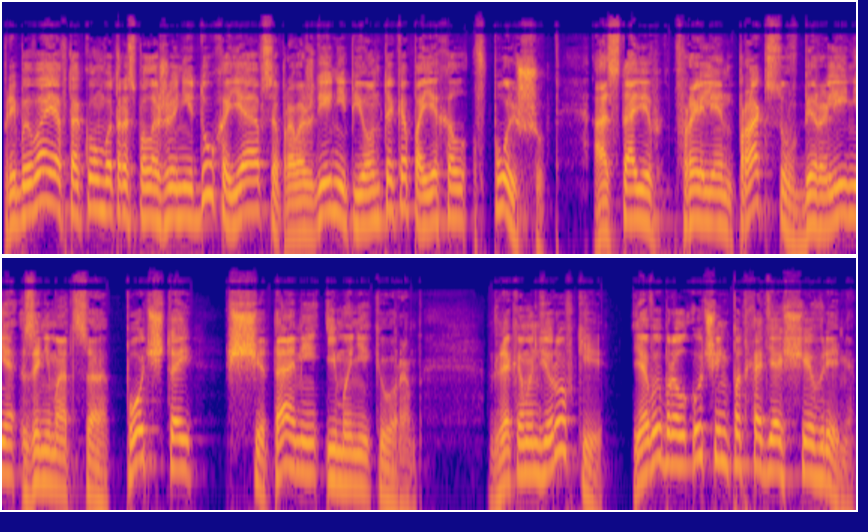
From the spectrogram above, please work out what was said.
Пребывая в таком вот расположении духа, я в сопровождении Пьонтека поехал в Польшу – оставив фрейлин Праксу в Берлине заниматься почтой, счетами и маникюром. Для командировки я выбрал очень подходящее время.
